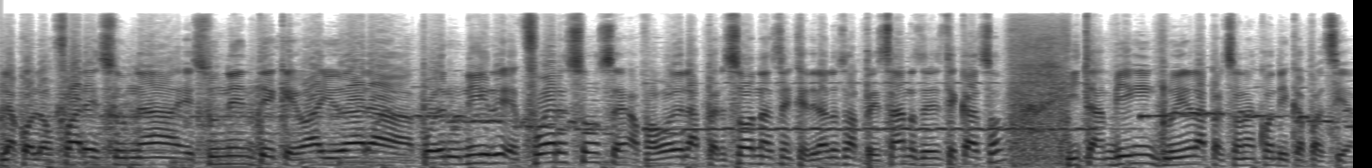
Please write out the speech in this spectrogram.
la Colofar es, una, es un ente que va a ayudar a poder unir esfuerzos a favor de las personas, en general los artesanos en este caso, y también incluir a las personas con discapacidad.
